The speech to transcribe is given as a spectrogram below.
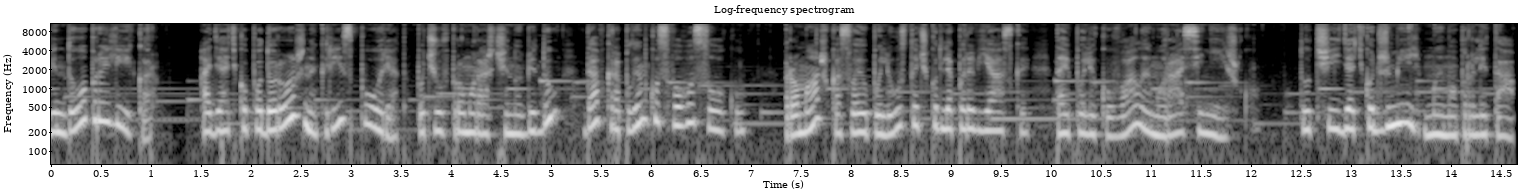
він добрий лікар. А дядько подорожник ріс поряд, почув про мурашчину біду, дав краплинку свого соку. Ромашка свою пелюсточку для перев'язки та й полікували мурасі ніжку. Тут ще й дядько Джміль мимо пролітав.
